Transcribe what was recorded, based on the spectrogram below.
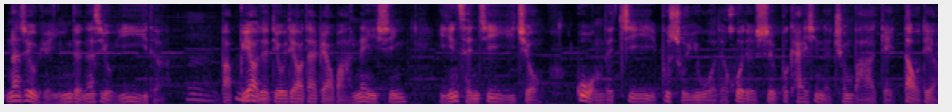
那是有原因的，那是有意义的，嗯，把不要的丢掉，代表把内心已经沉积已久。过往的记忆不属于我的，或者是不开心的，全把它给倒掉，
